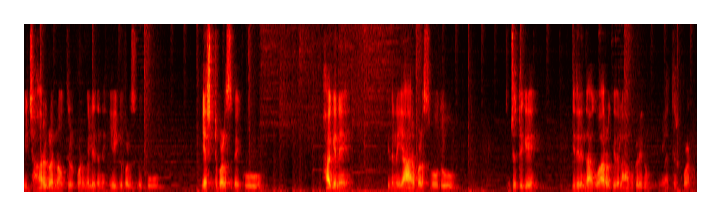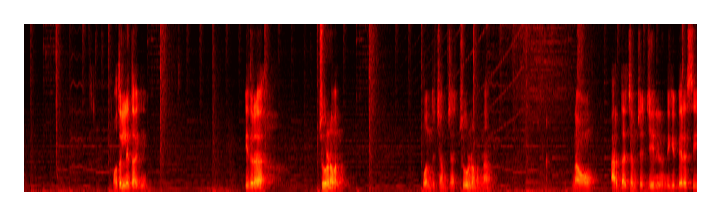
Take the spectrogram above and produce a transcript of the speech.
ವಿಚಾರಗಳನ್ನು ನಾವು ತಿಳ್ಕೊಂಡ ಮೇಲೆ ಇದನ್ನು ಹೇಗೆ ಬಳಸಬೇಕು, ಎಷ್ಟು ಬಳಸಬೇಕು ಹಾಗೆಯೇ ಇದನ್ನು ಯಾರು ಬಳಸ್ಬೋದು, ಜೊತೆಗೆ ಇದರಿಂದ ಆಗುವ ಆರೋಗ್ಯದ ಲಾಭಗಳೇನು ಎಲ್ಲ ತಿಳ್ಕೊಳ್ಳೋಣ. ಮೊದಲನೇದಾಗಿ ಇದರ ಚೂರ್ಣವನ್ನು, ಒಂದು ಚಮಚ ಚೂರ್ಣವನ್ನು ನಾವು ಅರ್ಧ ಚಮಚ ಜೇನಿನೊಂದಿಗೆ ಬೆರೆಸಿ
